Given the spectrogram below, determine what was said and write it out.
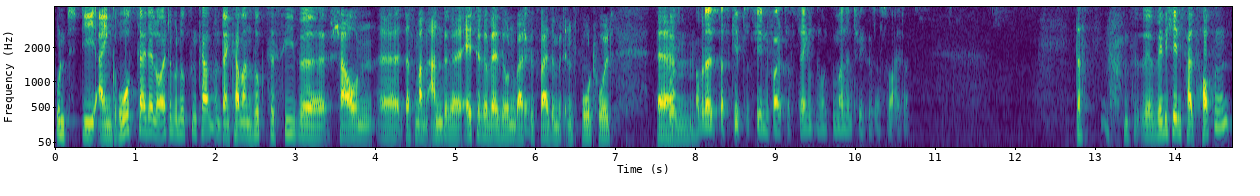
und die ein Großteil der Leute benutzen kann. Und dann kann man sukzessive schauen, äh, dass man andere, ältere Versionen beispielsweise mit ins Boot holt. Ähm, Aber das gibt es jedenfalls, das Denken, und man entwickelt das weiter. das will ich jedenfalls hoffen.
